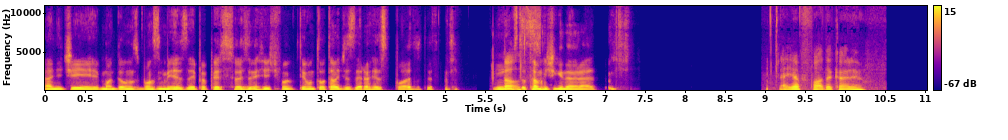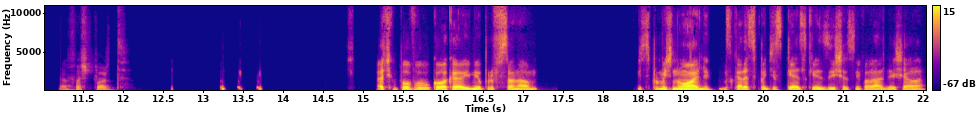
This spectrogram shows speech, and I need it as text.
A gente mandou uns bons e-mails aí pra pessoas e a gente teve um total de zero respostas. Nossa, Totalmente ignorado. aí é foda, cara. Ah, faz parte. Acho que o povo coloca e-mail profissional e simplesmente não olha. Os caras simplesmente esquecem que existe, assim, fala, ah, deixa lá.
